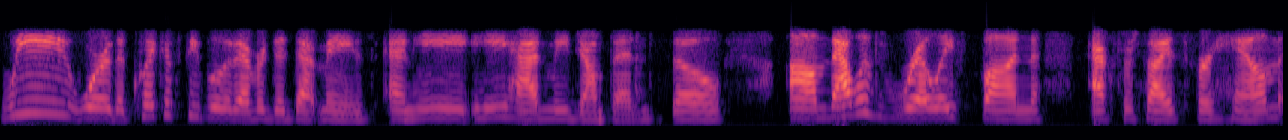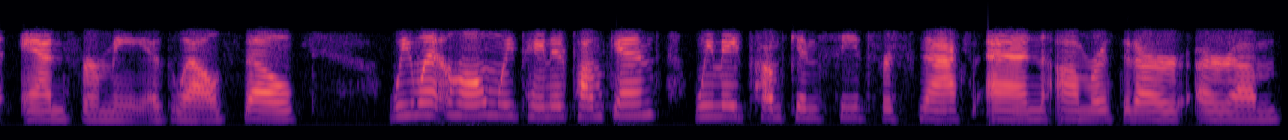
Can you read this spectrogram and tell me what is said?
we were the quickest people that ever did that maze. And he he had me jumping so um that was really fun exercise for him and for me as well. So we went home, we painted pumpkins, we made pumpkin seeds for snacks and um roasted our our um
